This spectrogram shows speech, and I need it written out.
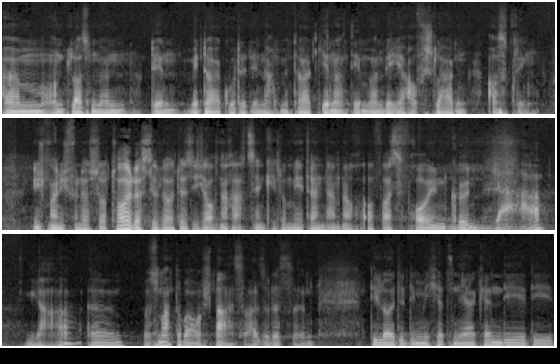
ähm, und lassen dann den Mittag oder den Nachmittag, je nachdem, wann wir hier aufschlagen, ausklingen. Ich meine, ich finde das doch toll, dass die Leute sich auch nach 18 Kilometern dann noch auf was freuen können. Ja, ja, ähm, das macht aber auch Spaß. Also das, ähm, die Leute, die mich jetzt näher kennen, die, die,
